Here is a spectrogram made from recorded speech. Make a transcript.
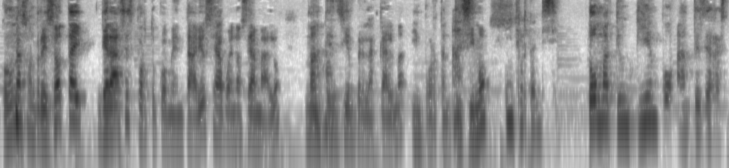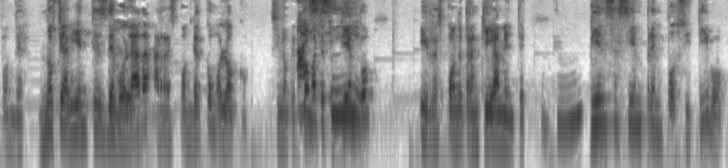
con una sonrisota y gracias por tu comentario, sea bueno o sea malo. Mantén siempre la calma, importantísimo. Ah, importantísimo tómate un tiempo antes de responder. No te avientes de volada a responder como loco, sino que tómate tu tiempo y responde tranquilamente. Piensa siempre en positivo.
